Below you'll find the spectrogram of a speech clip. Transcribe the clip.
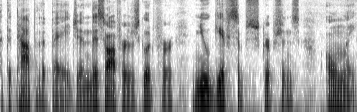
at the top of the page. And this offer is good for new gift subscriptions only.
